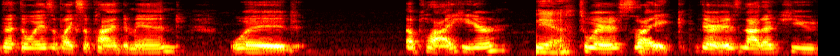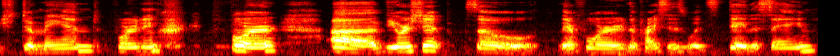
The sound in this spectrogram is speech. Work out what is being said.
That the ways of like supply and demand would apply here Yeah. to where it's like there is not a huge demand for an incre- for uh viewership so therefore the prices would stay the same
